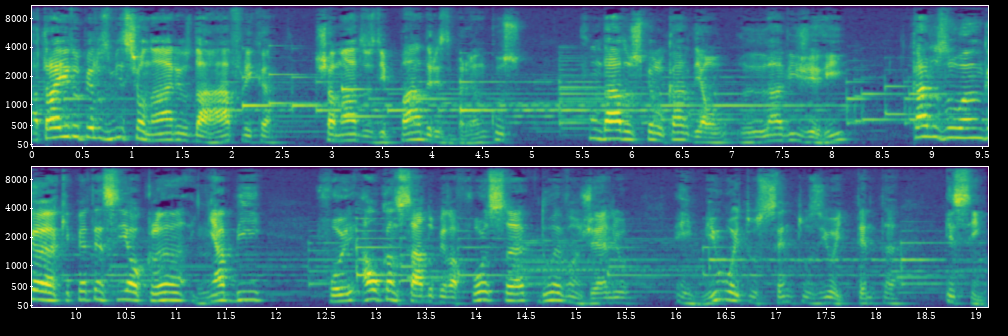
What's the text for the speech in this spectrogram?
Atraído pelos missionários da África, chamados de Padres Brancos, fundados pelo cardeal Lavigéry, Carlos Luanga, que pertencia ao clã Nhabi, foi alcançado pela força do Evangelho em 1885.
